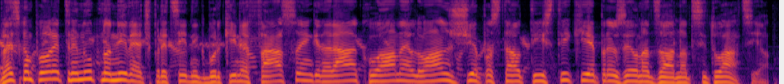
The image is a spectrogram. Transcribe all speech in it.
Blaise Compaore trenutno ni več predsednik Burkine Faso in general Kouame Luange je postal tisti, ki je prevzel nadzor nad situacijo.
